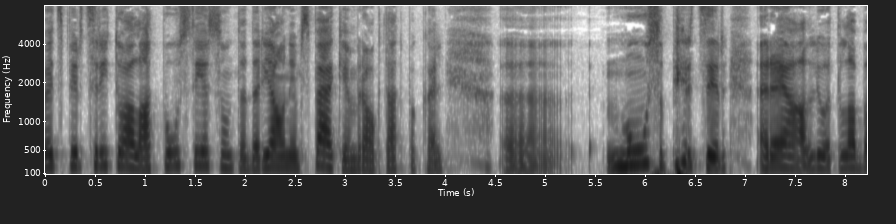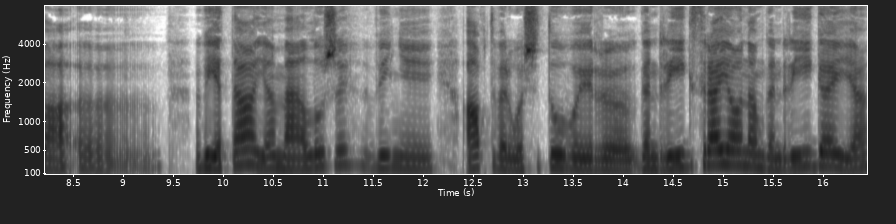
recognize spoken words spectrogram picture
pēc pirts rituāla atpūsties un tad ar jauniem spēkiem braukt atpakaļ. Uh, mūsu pirts ir reāli ļoti labā uh, vietā, ja mēluži, viņi aptveroši tuvu ir uh, gan Rīgas rajonam, gan Rīgai, ja,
